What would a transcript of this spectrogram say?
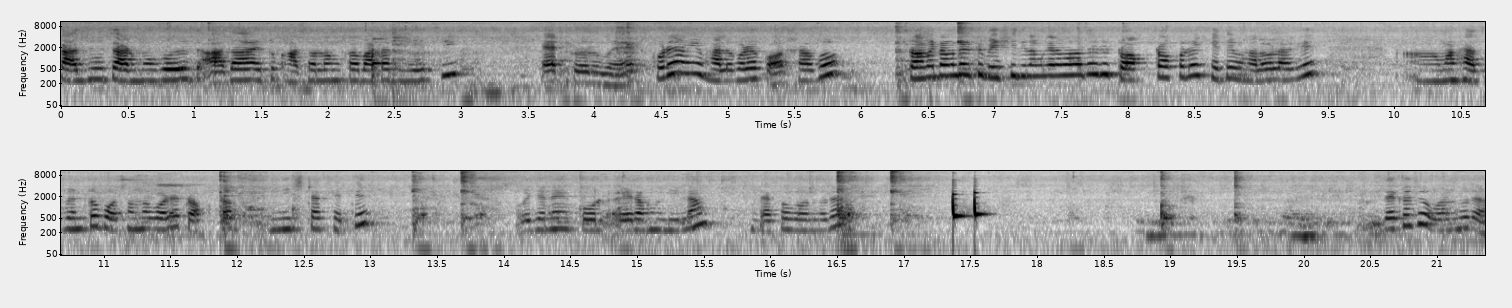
কাজু, চারমগজ, আদা, একটু কাঁচা লঙ্কা বাটা দিয়েছি অ্যাড করে দেবো। অ্যাড করে আমি ভালো করে কষাবো। টমেটোটা একটু বেশি দিলাম কেন বলতো একটু টক টক করে খেতে ভালো লাগে। আমার হাজব্যান্ডও পছন্দ করে টক টক জিনিসটা খেতে। ওই জন্য এরকম দিলাম। দেখো বন্ধুরা। দেখেছ বন্ধুরা,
